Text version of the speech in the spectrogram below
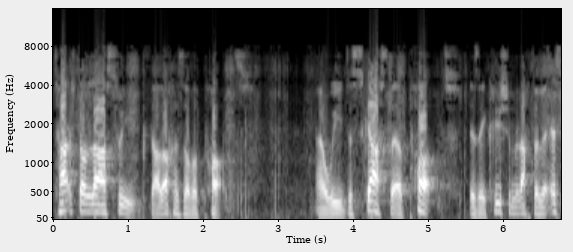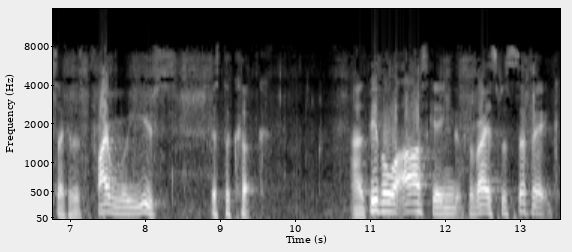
touched on last week the halachas of a pot. And we discussed that a pot is a Krisha Melachta Le'issa because its primary use is to cook. And people were asking for very specific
